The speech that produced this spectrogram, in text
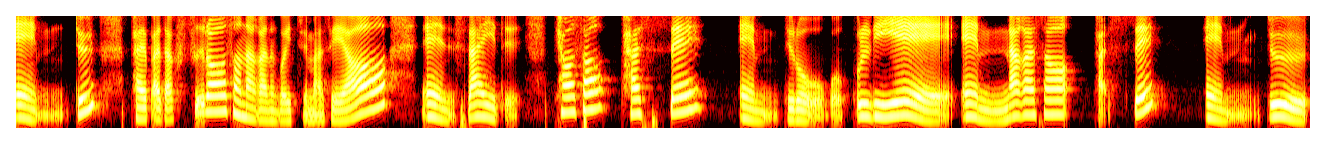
M 둘. 발바닥 쓸어서 나가는 거 잊지 마세요. and 사이드. 펴서 passé M 들어오고 분리에 M 나가서 파세 M 둘.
